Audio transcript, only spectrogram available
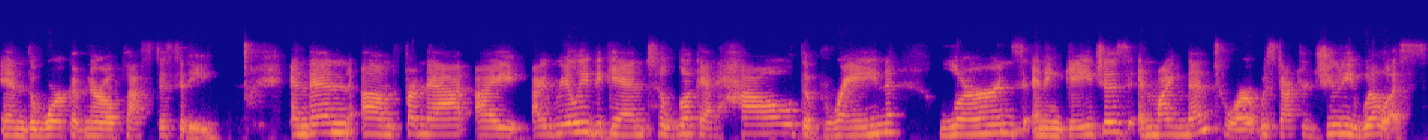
in the work of neuroplasticity. And then um, from that, I I really began to look at how the brain learns and engages. And my mentor was Dr. Judy Willis,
